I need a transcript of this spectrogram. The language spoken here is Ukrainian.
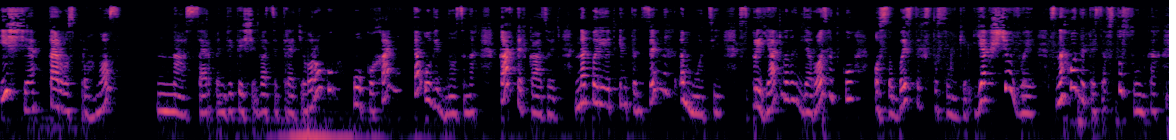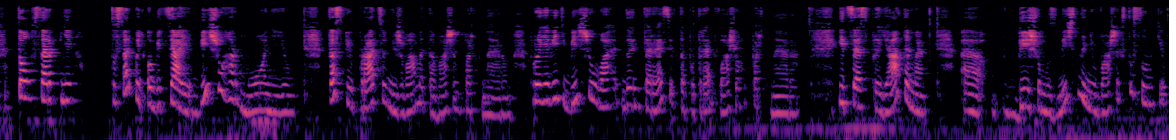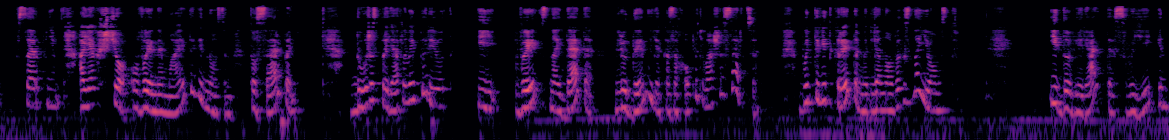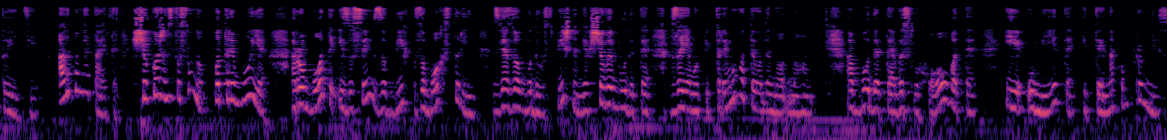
І ще тарос-прогноз на серпень 2023 року у коханні та у відносинах. Карти вказують на період інтенсивних емоцій, сприятливих для розвитку особистих стосунків. Якщо ви знаходитеся в стосунках, то в серпні. То серпень обіцяє більшу гармонію та співпрацю між вами та вашим партнером. Проявіть більше уваги до інтересів та потреб вашого партнера. І це сприятиме е, більшому зміцненню ваших стосунків в серпні. А якщо ви не маєте відносин, то серпень дуже сприятливий період, і ви знайдете людину, яка захопить ваше серце. Будьте відкритими для нових знайомств і довіряйте своїй інтуїції. Але пам'ятайте, що кожен стосунок потребує роботи і зусиль з обіх, з обох сторін. Зв'язок буде успішним, якщо ви будете взаємопідтримувати один одного, будете вислуховувати і умієте йти на компроміс.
